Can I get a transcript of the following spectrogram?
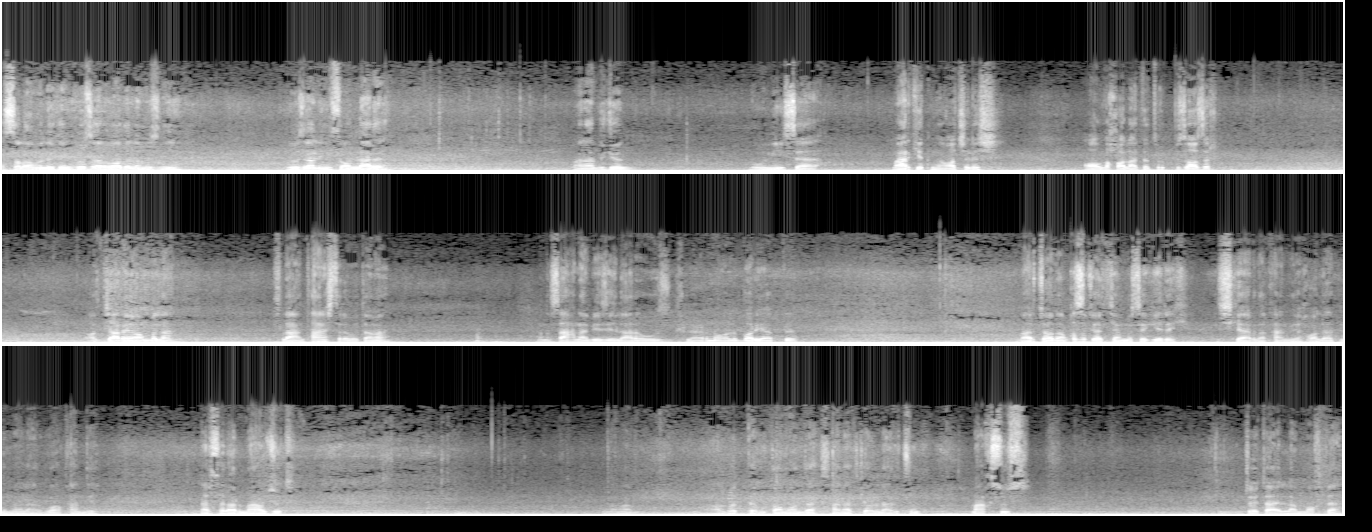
assalomu alaykum go'zal vodilimizning go'zal insonlari. Mana bugun bu nisa marketni ochilish oldi holatda turibmiz hozir. Hozir jarayon bilan sizlarni tanishtirib o'taman. Mana sahna bezaklari o'z ishlarini olib boryapti. Barcha odam qiziqayotgan bo'lsa kerak ichkarida qanday holat nimalar bor qanday narsalar mavjud. Qilaman. Albatta bu tomonda san'atkorlar uchun maxsus joy tayinlanmoqda.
